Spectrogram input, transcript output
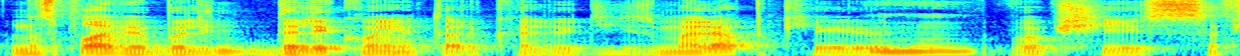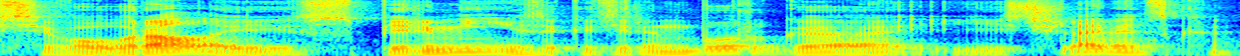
на сплаве были далеко не только люди из Малепки, Мгм. вообще из со всего Урала, и из Перми, из Екатеринбурга, и из Челябинска.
